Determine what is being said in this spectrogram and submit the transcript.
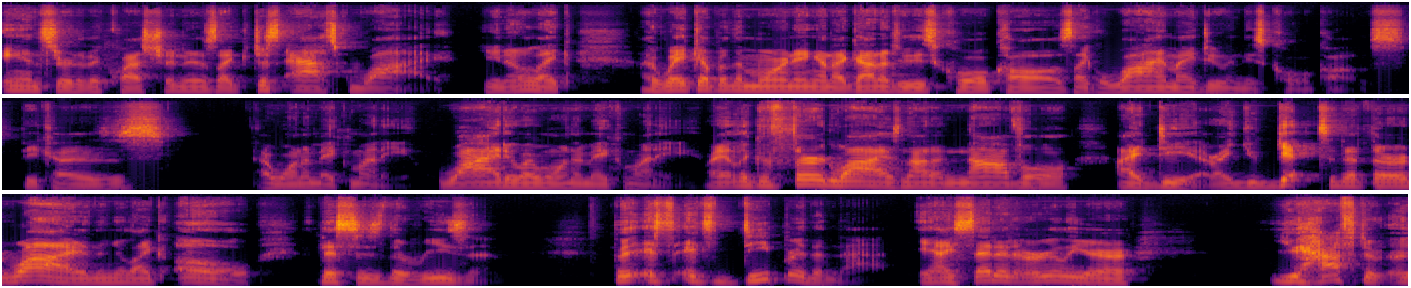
answer to the question is like just ask why you know? Like i wake up in the morning and i got to do these cold calls like why am i doing these cold calls? Because i want to make money. Why do i want to make money right? Like the third why is not a novel idea right? You get to the third why and then you're like oh this is the reason. But it's it's deeper than that. Yeah, i said it earlier you have to uh,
